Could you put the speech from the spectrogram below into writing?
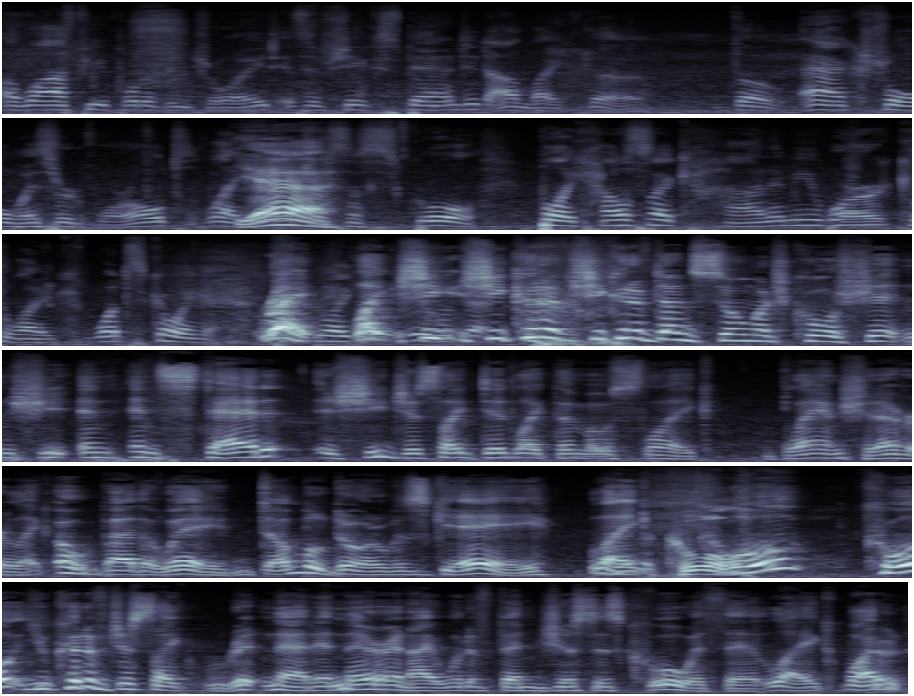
a lot of people would have enjoyed is if she expanded on like the the actual wizard world, like Yeah. not just a school, but like how's the economy work? Like what's going on? Right, like, it- it she would- she could have she could have done so much cool shit, and she and instead she just like did like the most like bland shit ever. Like, oh, by the way, Dumbledore was gay. Like, Cool. cool, cool. You could have just like written that in there, and I would have been just as cool with it. Like, why don't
